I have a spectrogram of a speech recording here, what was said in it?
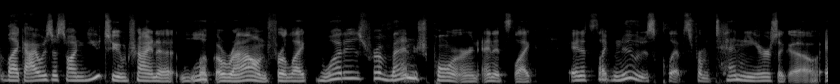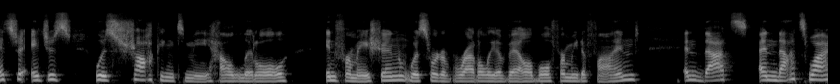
like I was just on YouTube trying to look around for like what is revenge porn? And it's like and it's like news clips from 10 years ago. It's just, it just was shocking to me how little information was sort of readily available for me to find and that's and that's why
